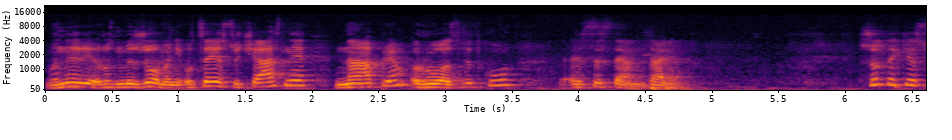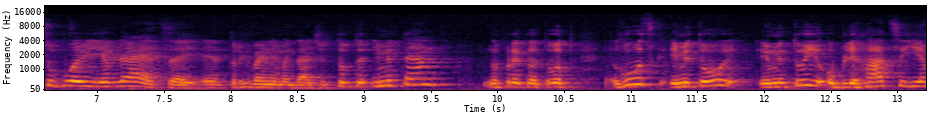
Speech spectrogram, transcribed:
вони розмежовані. Оце є сучасний напрям розвитку е, систем. Далі. Що таке собою являє цей е, торгівельний майданчик? Тобто імітент, наприклад, от Луцьк імітує, імітує облігації,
